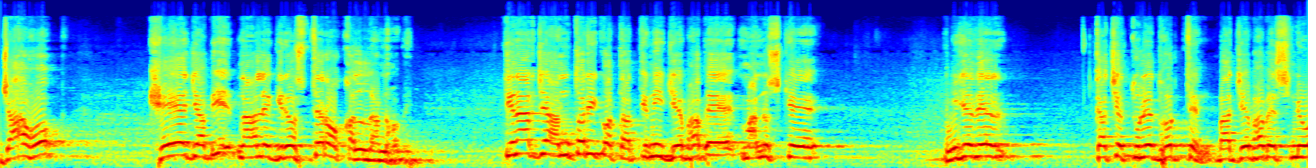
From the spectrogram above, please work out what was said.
যা হোক, খেয়ে যাবি, নাহলে গৃহস্থের অকল্যাণ হবে। তিনার যে আন্তরিকতা, তিনি যেভাবে মানুষকে নিজেদের কাছে তুলে ধরতেন বা যেভাবে স্নেহ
